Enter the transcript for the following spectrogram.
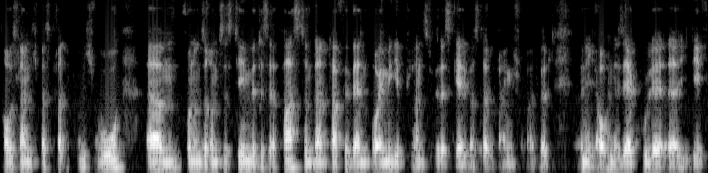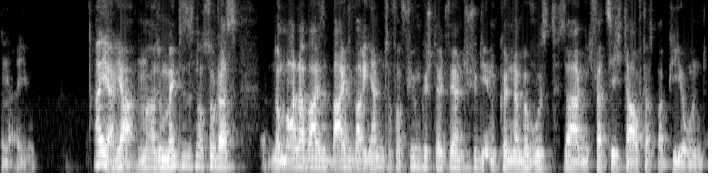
Ausland, ich weiß gerade nicht wo, ähm, von unserem System wird es erfasst und dann dafür werden Bäume gepflanzt für das Geld, was dadurch eingespart wird. Finde ich auch eine sehr coole äh, Idee von der IU. Ah ja, ja. Hm, also im Moment ist es noch so, dass normalerweise beide Varianten zur Verfügung gestellt werden. Die Studierenden können dann bewusst sagen, ich verzichte auf das Papier und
